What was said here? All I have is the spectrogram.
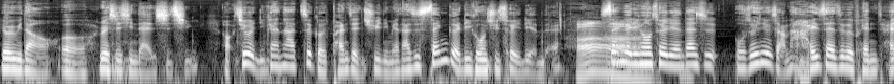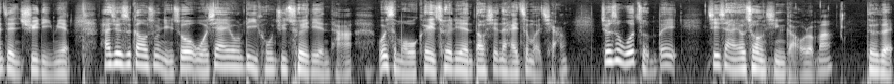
又遇到呃瑞士信贷的事情。好，结果你看它这个盘整区里面，它是三个利空去淬炼的，啊、三个利空淬炼。但是我昨天就讲，它还是在这个盘盘整区里面，它就是告诉你说，我现在用利空去淬炼它，为什么我可以淬炼到现在还这么强？就是我准备接下来要创新高了吗？对不对？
